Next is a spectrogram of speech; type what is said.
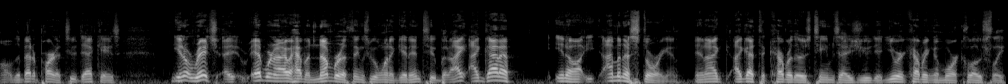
oh, the better part of two decades. You know, Rich, uh, Edward and I have a number of things we want to get into, but I, I got to, you know, I'm an historian, and I, I got to cover those teams as you did. You were covering them more closely.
